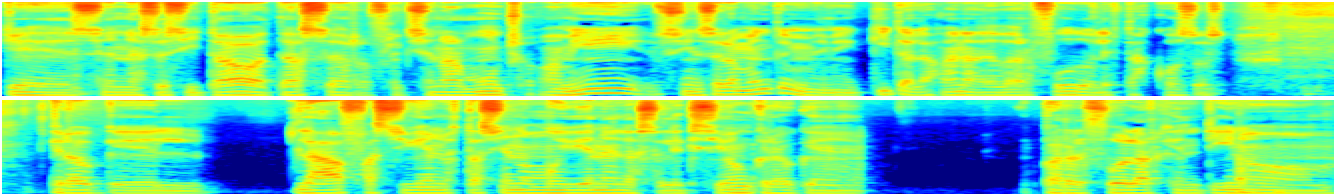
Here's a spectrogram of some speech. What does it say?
que se necesitaba te hace reflexionar mucho. A mí, sinceramente, me, quita las ganas de ver fútbol, estas cosas. Creo que la AFA, si bien lo está haciendo muy bien en la selección, creo que para el fútbol argentino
